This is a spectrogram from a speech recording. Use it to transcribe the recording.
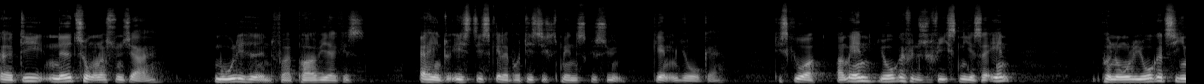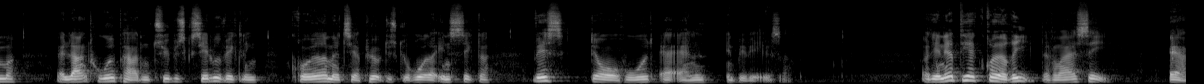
øh, de nedtoner, synes jeg, muligheden for at påvirkes af hinduistisk eller buddhistisk menneskesyn gennem yoga. De skriver, om end yogafilosofi sniger sig ind på nogle yogatimer, er langt hovedparten typisk selvudvikling, krødret med terapeutiske råd og indsigter, hvis det overhovedet er andet end bevægelser. Og det er netop det her krydderi, der for mig at se, er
